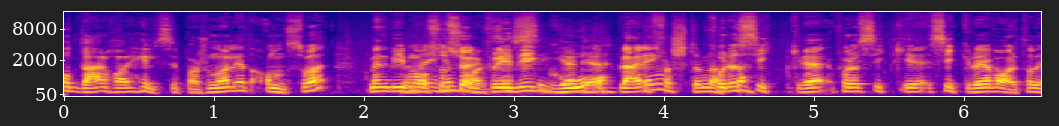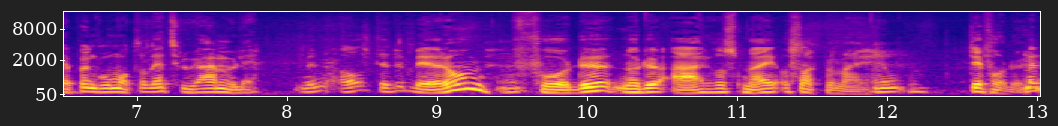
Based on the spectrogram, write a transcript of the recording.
Og der har helsepersonell et ansvar. Men vi Men må også sørge for å gi dem god det opplæring for å, sikre, for å sikre, sikre og ivareta det på en god måte. Og det tror jeg er mulig. Men alt det du ber om, får du når du er hos meg og snakker med meg. Det får du.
